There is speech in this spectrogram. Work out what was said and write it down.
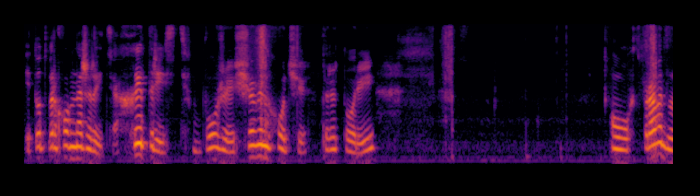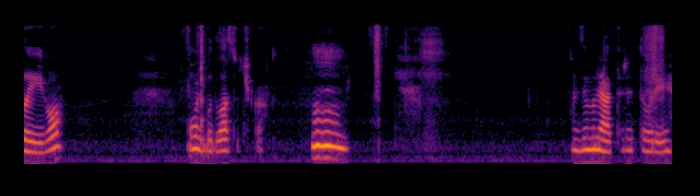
І тут Верховна Жриця. Хитрість. Боже, що він хоче території? Ох, справедливо. Ой, будь ласочка. Земля території.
